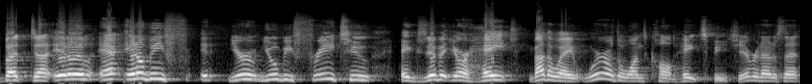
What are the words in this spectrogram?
but uh, it'll, it'll be, it, you're, you'll be free to exhibit your hate. By the way, where are the ones called hate speech? You ever notice that?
